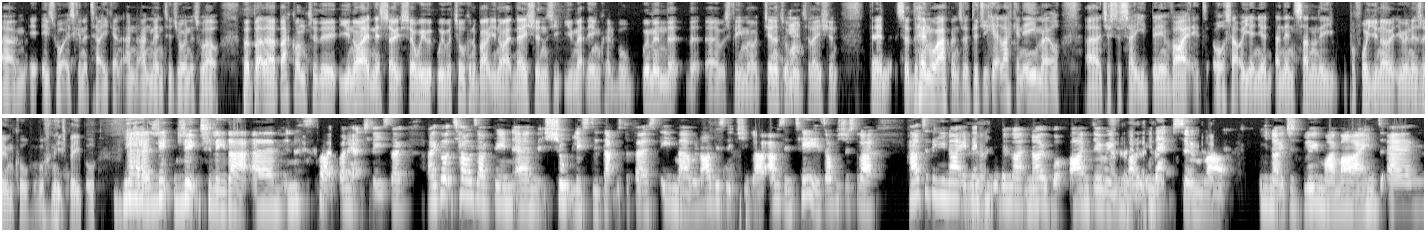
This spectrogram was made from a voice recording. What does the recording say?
um, is what it's going to take, and, and, and men to join as well. But but uh, back onto the unitedness. So so we we were talking about United Nations. You, you met the incredible women that that uh, was female genital yeah. mutilation. Then so then what happened? So did you get like an email uh, just to say you'd been invited, or so? And, and then suddenly before you know it, you're in a Zoom call with all these people. Yeah, li- literally that. Um, and it's quite funny actually. So I got told I've been um, shortlisted. That was the first email, and I was literally like, I was in tears. I was just like, how do the United yeah. Nations even like know what I'm doing like in Epsom? Like, you know, it just blew my mind. Um,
